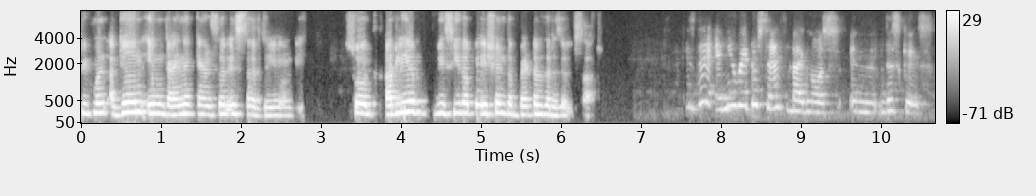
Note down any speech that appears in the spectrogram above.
treatment again in gynec cancer is surgery only. So earlier we see the patient, the better the results are. Is there any way to self-diagnose in this case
